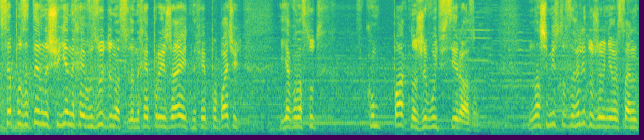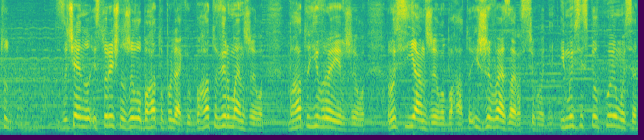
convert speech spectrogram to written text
Все позитивне, що є, нехай везуть до нас сюди, нехай приїжджають, нехай побачать, як у нас тут компактно живуть всі разом. Наше місто взагалі дуже універсальне. Тут, звичайно, історично жило багато поляків, багато вірмен жило, багато євреїв жило, росіян жило багато і живе зараз сьогодні. І ми всі спілкуємося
